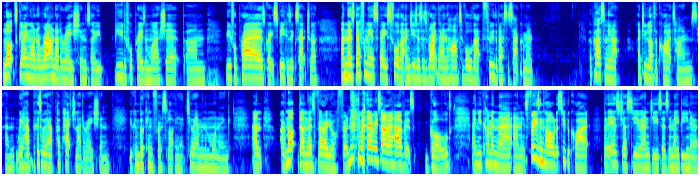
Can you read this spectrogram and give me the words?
lots going on around adoration, so beautiful praise and worship, um, beautiful prayers, great speakers, etc. And there's definitely a space for that, and Jesus is right there in the heart of all that through the Blessed Sacrament. But personally, I, I do love the quiet times, and we have because we have perpetual adoration. You can book in for a slot, you know, at two a.m. in the morning, and I've not done this very often, but every time I have, it's gold. And you come in there, and it's freezing cold, it's super quiet, but it is just you and Jesus, and maybe you know,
